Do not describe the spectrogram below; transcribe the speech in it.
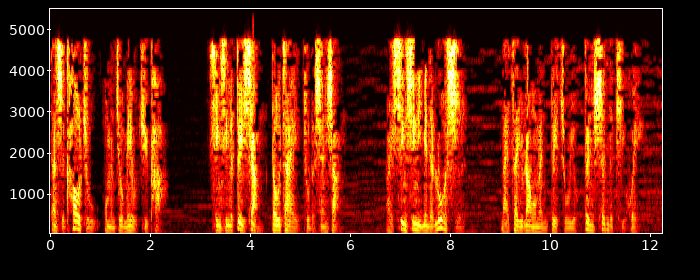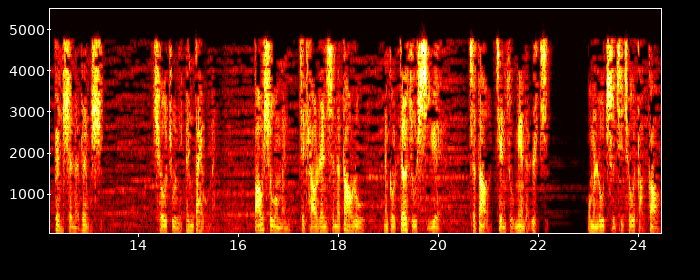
但是靠主我们就没有惧怕。信心的对象都在主的身上，而信心里面的落实，乃在于让我们对主有更深的体会、更深的认识。求主你恩待我们，保守我们这条人生的道路能够得主喜悦，直到见主面的日子。我们如此祈求祷告，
